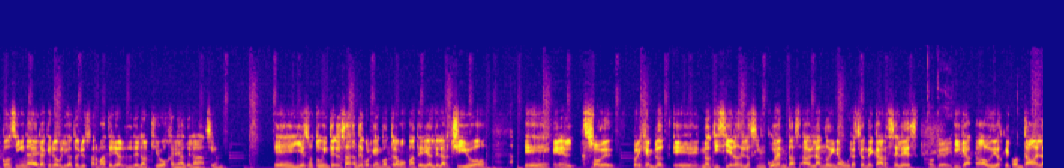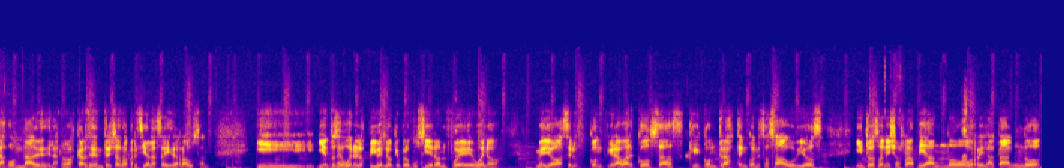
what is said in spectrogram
consigna era que era obligatorio usar material del Archivo General de la Nación. Eh, y eso estuvo interesante porque encontramos material del archivo eh, en el, sobre, por ejemplo, eh, noticieros de los 50 hablando de inauguración de cárceles y audios que contaban las bondades de las nuevas cárceles, entre ellas aparecía la 6 de Rawson. Y, y entonces, bueno, los pibes lo que propusieron fue, bueno, medio hacer grabar cosas que contrasten con esos audios. Y entonces son ellos rapeando o relatando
